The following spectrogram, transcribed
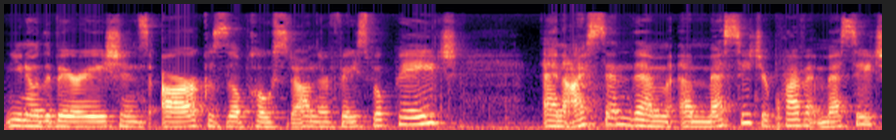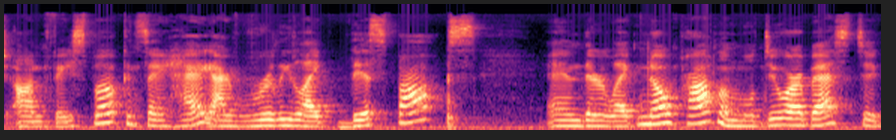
you know, the variations are because they'll post it on their Facebook page. And I send them a message, a private message on Facebook and say, hey, I really like this box. And they're like, no problem. We'll do our best to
